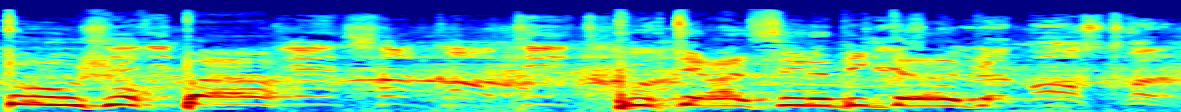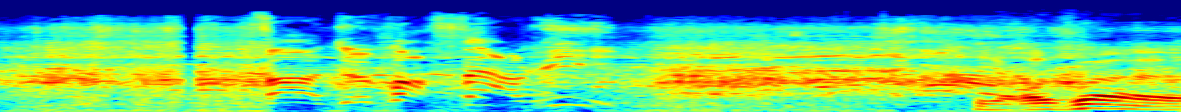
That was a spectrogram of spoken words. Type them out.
toujours pas pour terrasser le Big Dog. le monstre va devoir faire, lui Il revoit euh,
